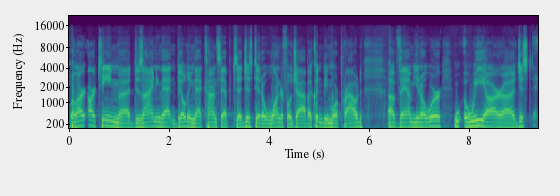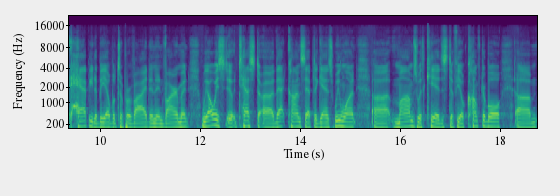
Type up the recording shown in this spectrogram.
Well, our, our team uh, designing that and building that concept uh, just did a wonderful job. I couldn't be more proud of them. You know, we're we are uh, just happy to be able to provide an environment. We always uh, test uh, that concept against. We want uh, moms with kids to feel comfortable um,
